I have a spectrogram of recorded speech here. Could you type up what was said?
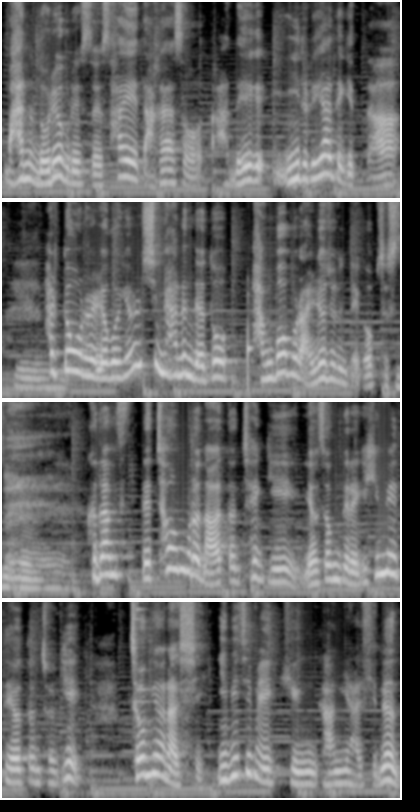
많은 노력을 했어요. 사회에 나가서 아, 내 일을 해야 되겠다. 음. 활동을 하려고 열심히 하는데도 방법을 알려주는 데가 없었어요. 네. 그 당시 때 처음으로 나왔던 책이 여성들에게 힘이 되었던 책이 정연아 씨, 이미지 메이킹 강의하시는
